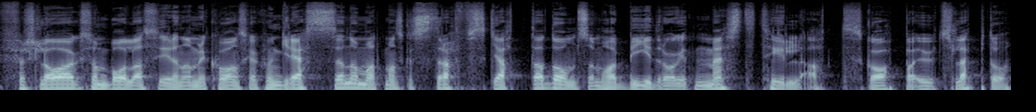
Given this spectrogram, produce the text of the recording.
förslag som bollas i den amerikanska kongressen om att man ska straffskatta de som har bidragit mest till att skapa utsläpp då.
